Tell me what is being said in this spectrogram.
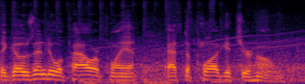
that goes into a power plant at the plug at your home.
